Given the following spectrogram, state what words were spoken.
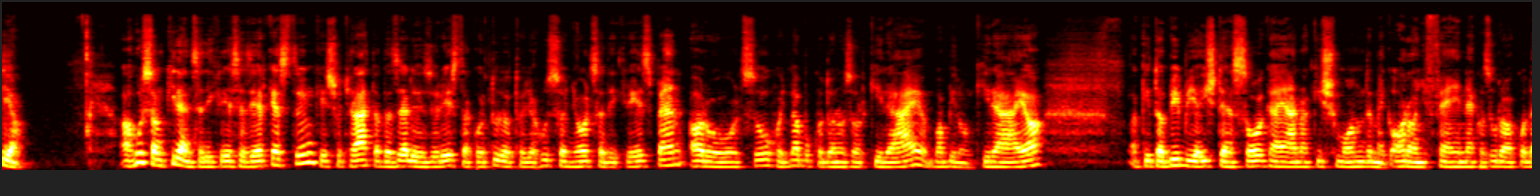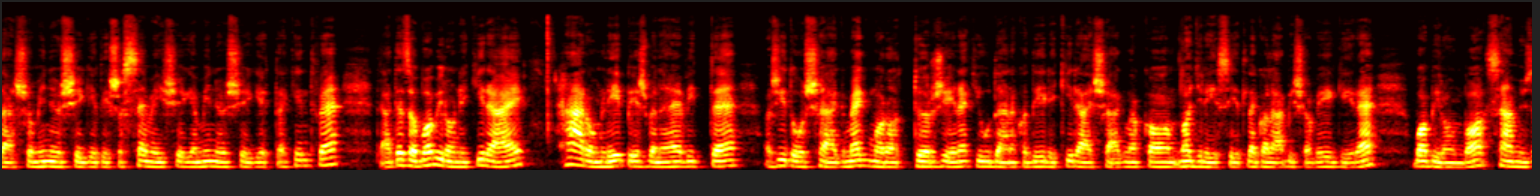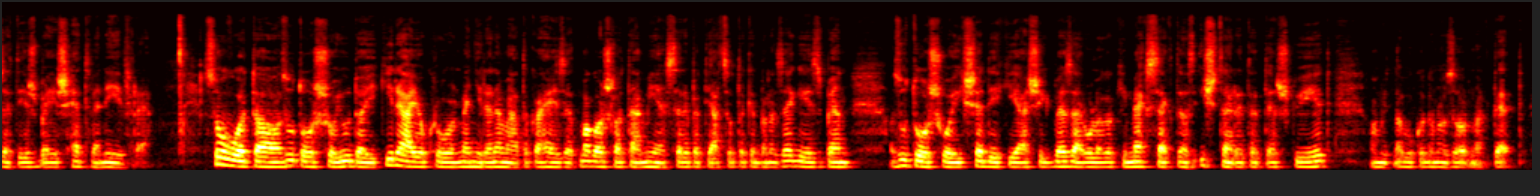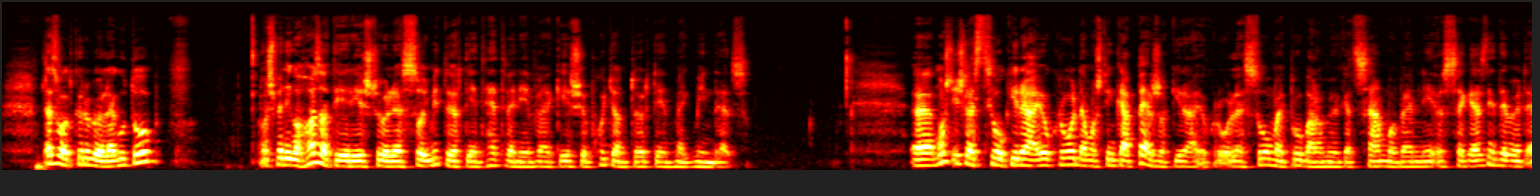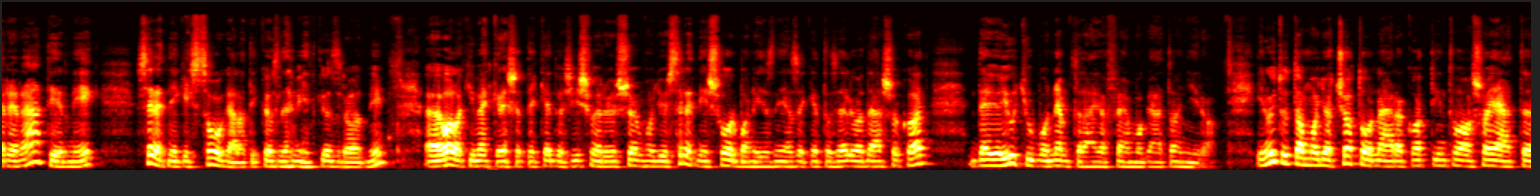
Szia! A 29. részhez érkeztünk, és hogyha láttad az előző részt, akkor tudod, hogy a 28. részben arról volt szó, hogy Nabukodonozor király, Babilon királya, akit a Biblia Isten szolgájának is mond, meg aranyfejnek az uralkodása minőségét és a személyisége minőségét tekintve. Tehát ez a babiloni király három lépésben elvitte a zsidóság megmaradt törzsének, Júdának, a déli királyságnak a nagy részét legalábbis a végére, Babilonba, számüzetésbe és 70 évre. Szó volt az utolsó judai királyokról, mennyire nem álltak a helyzet magaslatán, milyen szerepet játszottak ebben az egészben. Az utolsóig, Sedékiásig bezárólag, aki megszegte az Istenre tett esküjét, amit Nabukodonozornak tett. Ez volt körülbelül legutóbb, most pedig a hazatérésről lesz szó, hogy mi történt 70 évvel később, hogyan történt meg mindez. Most is lesz szó királyokról, de most inkább perzsa királyokról lesz szó, majd próbálom őket számba venni, összegezni, de mert erre rátérnék, szeretnék egy szolgálati közleményt közreadni. Valaki megkeresett egy kedves ismerősöm, hogy ő szeretné sorban nézni ezeket az előadásokat, de ő a YouTube-on nem találja fel magát annyira. Én úgy tudtam, hogy a csatornára kattintva a saját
